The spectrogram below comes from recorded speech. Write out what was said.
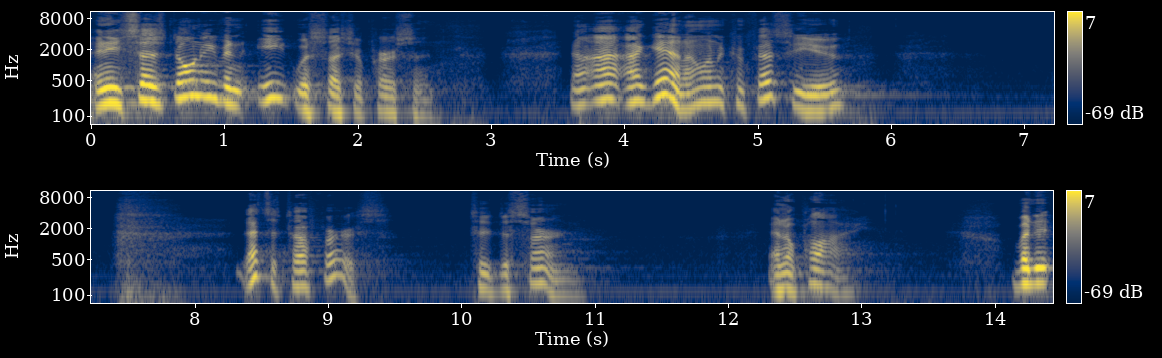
And he says, don't even eat with such a person. Now, I, again, I want to confess to you, that's a tough verse to discern and apply. But, it,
